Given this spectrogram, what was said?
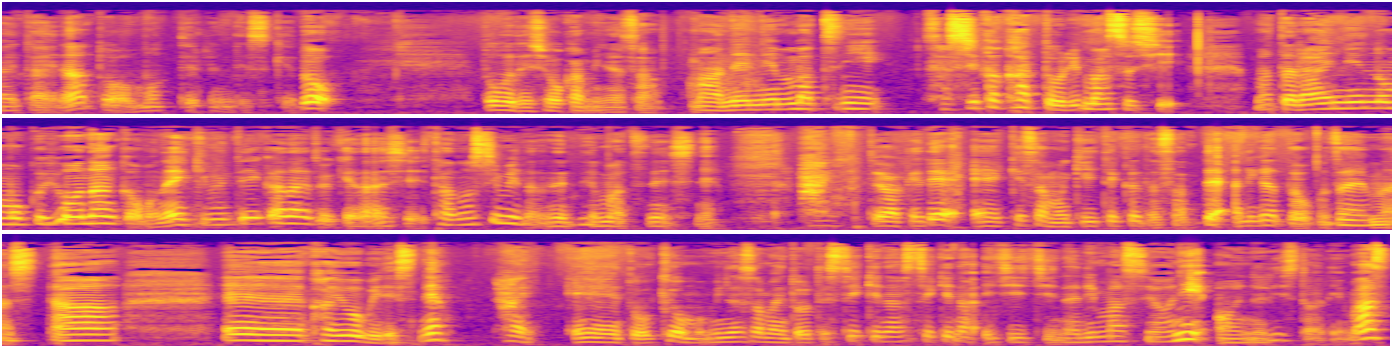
えたいなとは思ってるんですけどどうでしょうか皆さん。まあね、年末に差し掛かっておりますし、また来年の目標なんかもね、決めていかないといけないし、楽しみだね、年末年始ね。はい。というわけで、えー、今朝も聞いてくださってありがとうございました。えー、火曜日ですね。はい。えーと、今日も皆様にとって素敵な素敵な一日になりますようにお祈りしております。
